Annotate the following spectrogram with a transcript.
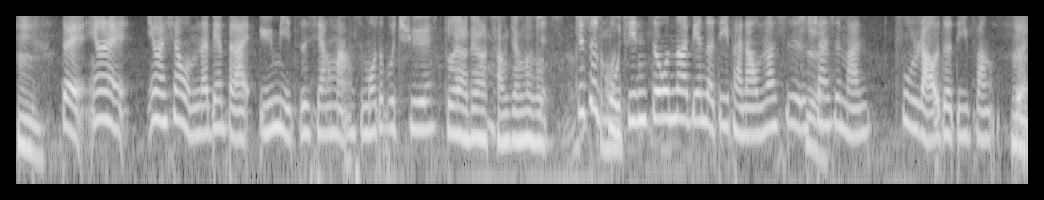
嗯，对，因为因为像我们那边本来鱼米之乡嘛，什么都不缺。对啊对啊，长江那个就是古今州那边的地盘呢，我们那是算是蛮富饶的地方。对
